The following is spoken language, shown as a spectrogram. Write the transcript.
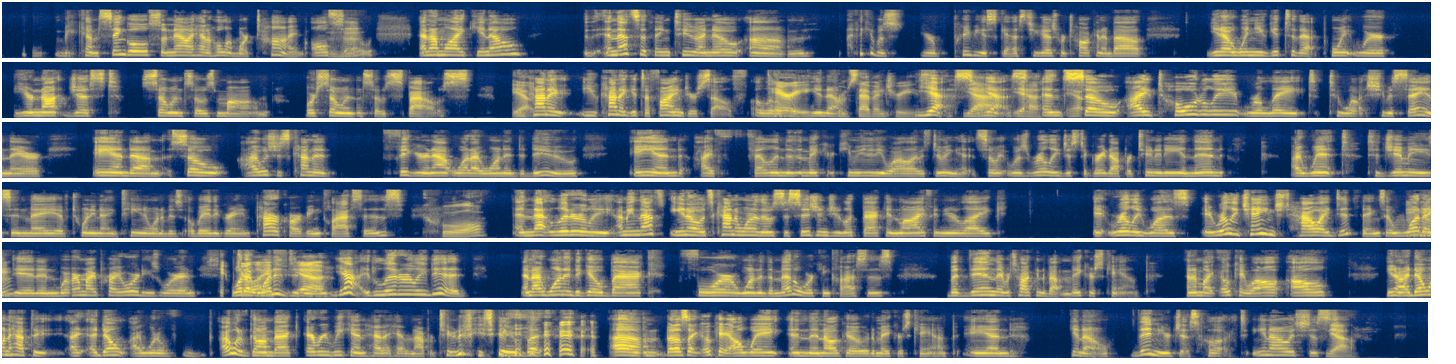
become single, so now I had a whole lot more time, also. And I'm like, you know, and that's the thing too. I know, um, I think it was your previous guest. You guys were talking about, you know, when you get to that point where you're not just so and so's mom or so and so's spouse, you Yeah. kind of you kind of get to find yourself a little Terry bit, you know. from Seven Trees. Yes, Yeah, yes. yes, And yep. so I totally relate to what she was saying there. And um, so I was just kind of figuring out what I wanted to do. And I fell into the maker community while I was doing it. So it was really just a great opportunity. And then I went to Jimmy's in May of 2019 in one of his Obey the Grain power carving classes Cool. And that literally i mean that's you know it's kind of one of those decisions you look back in life and you're like it really was it really changed how i did things and what i Mhm. did and where my priorities were and Shaped what i wanted to yeah. do yeah it literally did and i wanted to go back for one of the metalworking classes but then they were talking about makers camp and i'm like okay well i'll, I'll you know i don't want to have to i, I don't i would have i would have gone back every weekend had i had an opportunity to but um but i was like okay i'll wait and then i'll go to makers camp and you know then you're just hooked you know it's just yeah.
